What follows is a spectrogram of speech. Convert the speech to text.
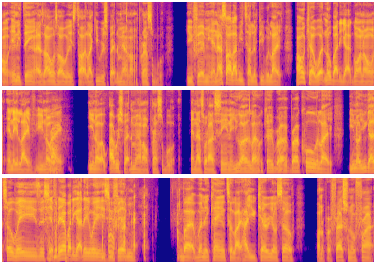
on anything, as I was always taught, like you respect the man on principle. You feel me? And that's all I be telling people. Like I don't care what nobody got going on in their life. You know, Right. you know, I respect the man on principle. And that's what I seen. And you always like, okay, bro, bro, cool. Like, you know, you got your ways and shit, but everybody got their ways, you feel me? But when it came to like how you carry yourself on a professional front,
